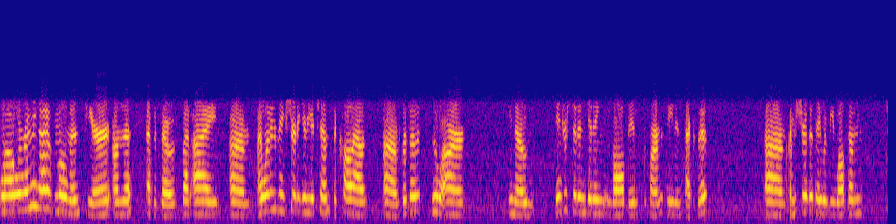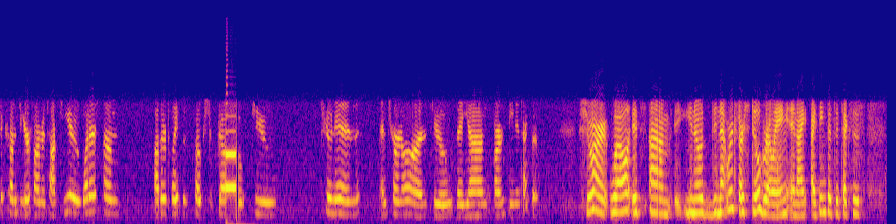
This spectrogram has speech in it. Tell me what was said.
Well, we're running out of moments here on this episode, but I um, I wanted to make sure to give you a chance to call out um, for those who are, you know, interested in getting involved in the farm scene in Texas. Um, I'm sure that they would be welcome to come to your farm and talk to you. What are some other places folks should go to tune in and turn on to the young farm scene in Texas? Sure. Well, it's um, you know the networks are still growing, and I I think that the Texas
